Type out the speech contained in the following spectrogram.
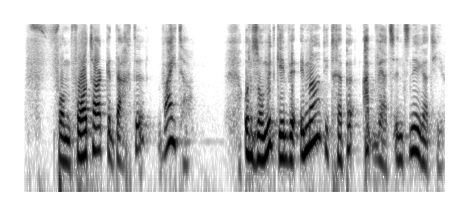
vom Vortag Gedachte weiter. Und somit gehen wir immer die Treppe abwärts ins Negative.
